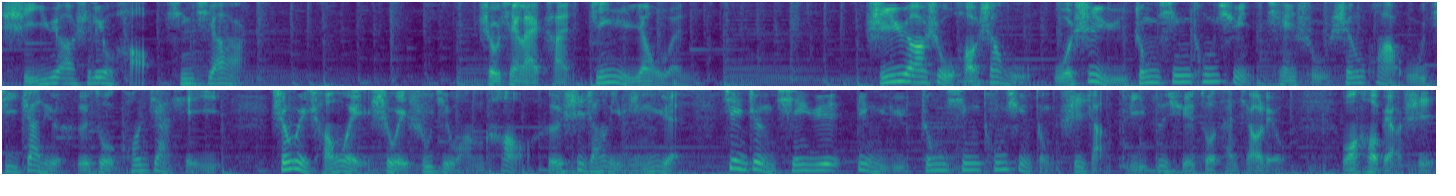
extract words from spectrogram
十一月二十六号，星期二。首先来看今日要闻。十一月二十五号上午，我市与中兴通讯签署深化五 G 战略合作框架协议，省委常委、市委书记王浩和市长李明远。见证签约，并与中兴通讯董事长李自学座谈交流。王浩表示，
